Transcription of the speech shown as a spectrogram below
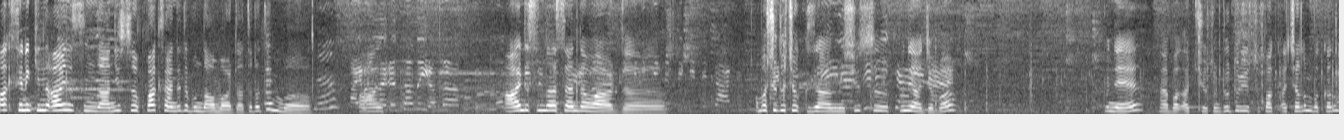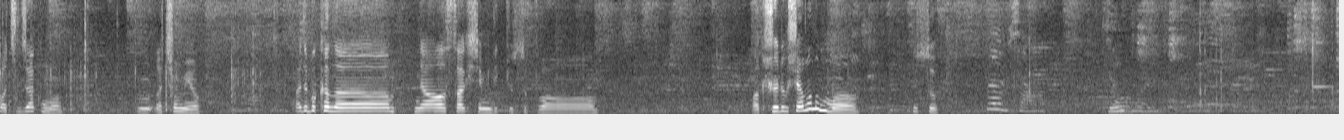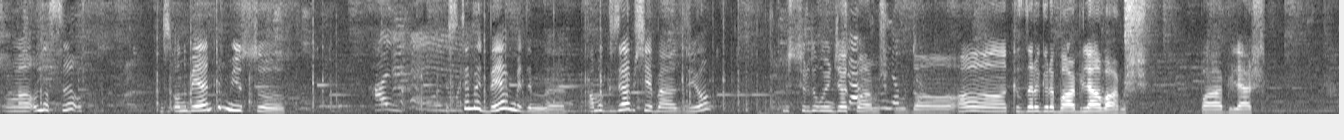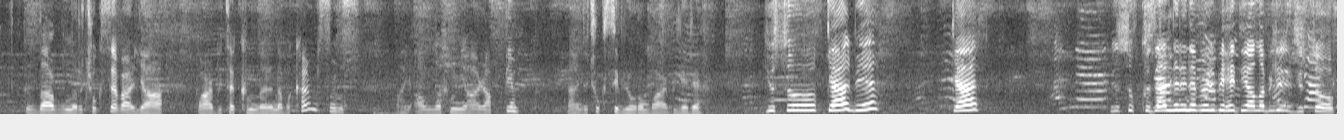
Bak seninkinin aynısından. Yusuf bak sende de bundan vardı. Hatırladın mı? Tanıyalım. Aynısından sende vardı. Ama şu da çok güzelmiş Yusuf. Bu ne acaba? Bu ne? Ha bak açıyorsun. Dur dur Yusuf bak açalım bakalım açılacak mı? Hı, açılmıyor. Hadi bakalım. Ne alsak şimdilik Yusuf'a? Bak şöyle bir şey alalım mı? Yusuf. Böyle bir şey. Hı? Aa, o nasıl? Onu beğendin mi Yusuf? Hayır. İstemedi, beğenmedin mi? Ama güzel bir şeye benziyor. Bir sürü de oyuncak varmış burada. Aa, kızlara göre Barbie'ler varmış. Barbie'ler. Kızlar bunları çok sever ya. Barbie takımlarına bakar mısınız? Ay Allah'ım ya Rabbim. Ben de çok seviyorum Barbie'leri. Yusuf gel bir. Gel. Yusuf kuzenlerine böyle bir hediye alabiliriz Yusuf.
